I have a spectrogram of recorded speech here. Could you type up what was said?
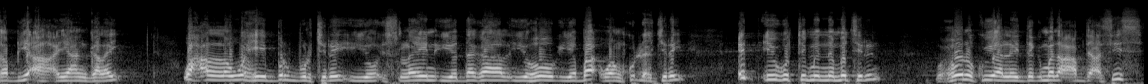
qabyo ah ayaan galay. Wax alla wixii burbur jiray iyo islayn iyo dagaal iyo hoog iyo ba waan ku dhex jiray. Cid iigu timidna ma jirin. Wuxuuna ku yaalay degmada cabdicasiis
